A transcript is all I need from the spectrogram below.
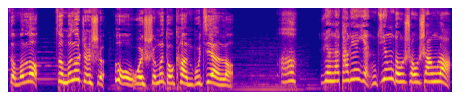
怎么了？怎么了？这是？哦，我什么都看不见了。啊，原来他连眼睛都受伤了。”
